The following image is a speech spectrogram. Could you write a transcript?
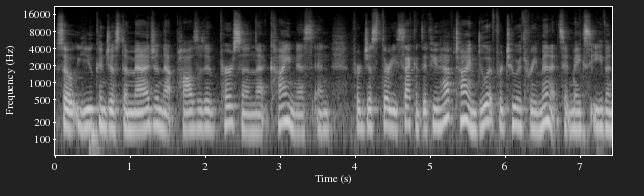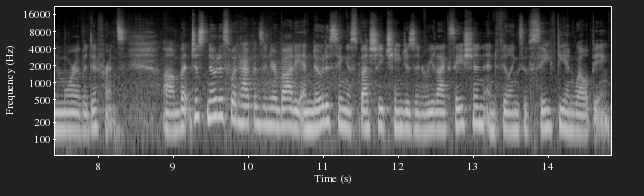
So you can just imagine that positive person, that kindness and for just 30 seconds. If you have time, do it for 2 or 3 minutes. It makes even more of a difference. Um, but just notice what happens in your body and noticing especially changes in relaxation and feelings of safety and well-being.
